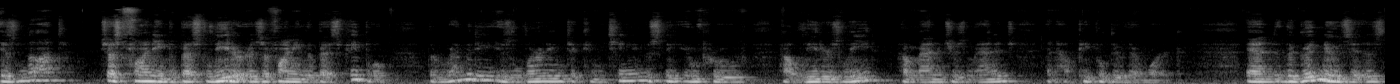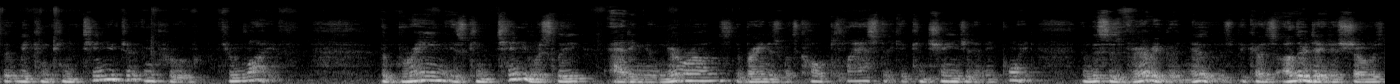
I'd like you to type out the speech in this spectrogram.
is not just finding the best leaders or finding the best people. The remedy is learning to continuously improve how leaders lead, how managers manage, and how people do their work. And the good news is that we can continue to improve through life. The brain is continuously adding new neurons. The brain is what's called plastic. It can change at any point. And this is very good news because other data shows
